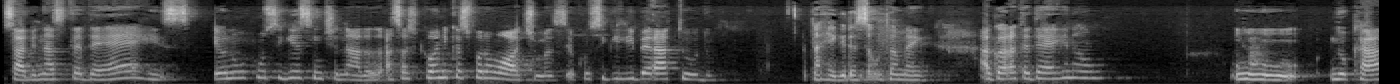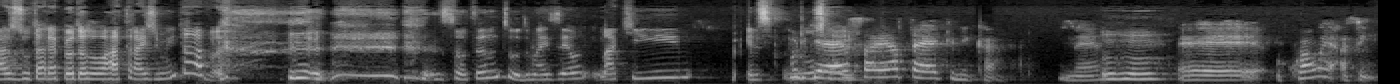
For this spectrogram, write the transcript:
Sabe, nas TDRs, eu não conseguia sentir nada. As crônicas foram ótimas, eu consegui liberar tudo. Na regressão também. Agora a TDR não. O, no caso, o terapeuta lá atrás de mim tava soltando tudo, mas eu aqui eles porque essa é a técnica, né? Uhum. É, qual é assim?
